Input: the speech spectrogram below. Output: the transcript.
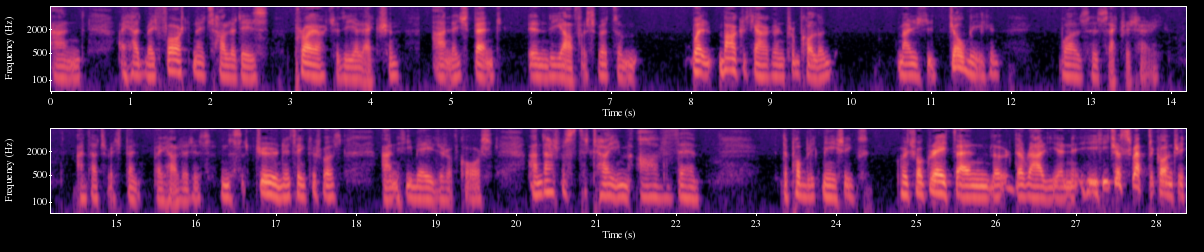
and I had my fortnight's holidays prior to the election, and I spent in the office with them well, Margaret Gargan from Cullen managed it. Joe Megan was his secretary. And that's where I spent my holidays in June, I think it was. And he made it, of course. And that was the time of um, the public meetings, which were great then, the, the rally. And he, he just swept the country.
